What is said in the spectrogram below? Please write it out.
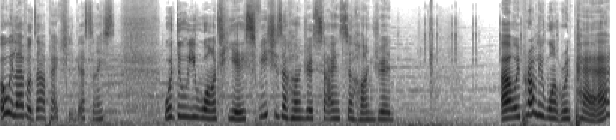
oh we leveled up actually that's nice what do we want here? Speech is 100, science 100. Uh, we probably want repair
